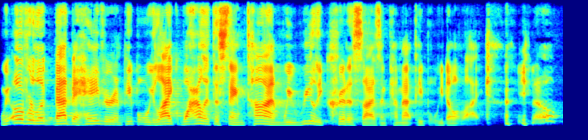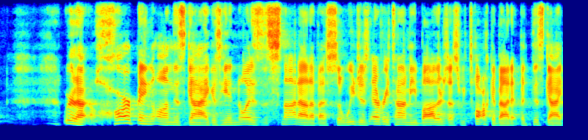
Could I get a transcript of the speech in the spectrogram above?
We overlook bad behavior in people we like while at the same time we really criticize and come at people we don't like. you know? We're harping on this guy because he annoys the snot out of us. So we just, every time he bothers us, we talk about it. But this guy,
